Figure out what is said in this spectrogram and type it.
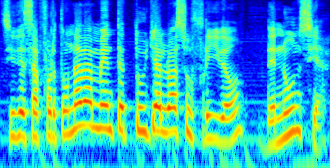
Si desafortunadamente tú ya lo has sufrido, denuncia.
